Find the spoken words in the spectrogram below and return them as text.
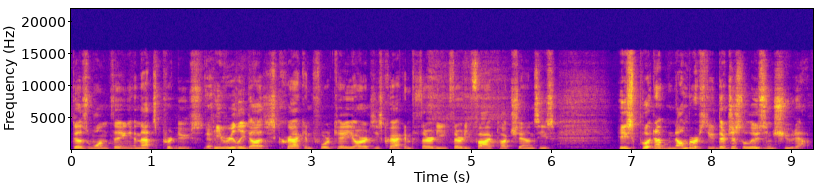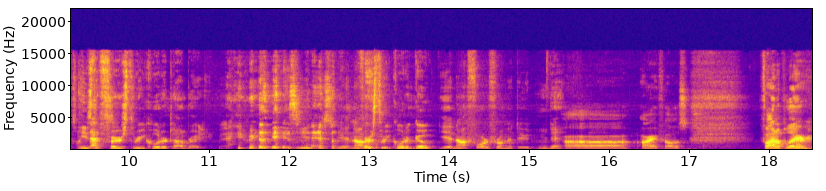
does one thing and that's produce. Yeah. He really does. He's cracking 4K yards. He's cracking 30, 35 touchdowns. He's he's putting up numbers, dude. They're just losing shootouts. Like, He's the first three quarter Tom Brady. He really is. Yeah, not- first three quarter goat. Yeah, not far from it, dude. Yeah. Uh, all right, fellas. Final player,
